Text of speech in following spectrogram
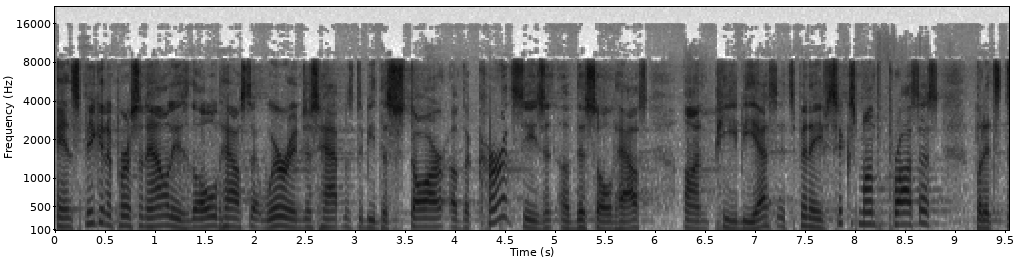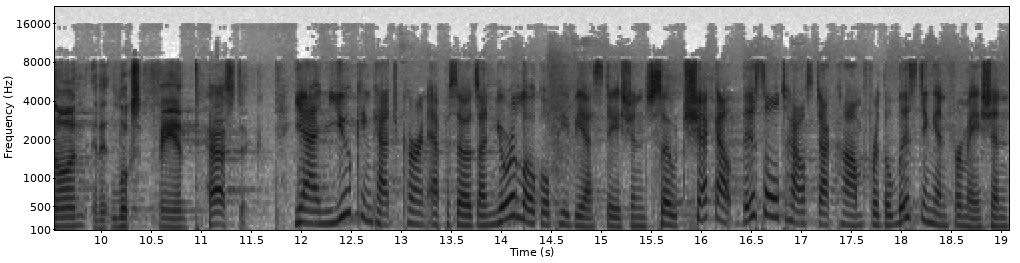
And speaking of personalities, the old house that we're in just happens to be the star of the current season of This Old House on PBS. It's been a six month process, but it's done and it looks fantastic. Yeah, and you can catch current episodes on your local PBS station, so check out thisoldhouse.com for the listing information.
